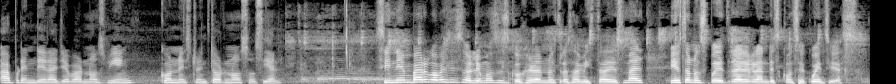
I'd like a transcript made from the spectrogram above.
aprender a llevarnos bien con nuestro entorno social. Sin embargo, a veces solemos escoger a nuestras amistades mal y esto nos puede traer grandes consecuencias.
